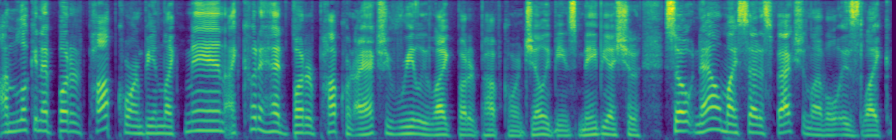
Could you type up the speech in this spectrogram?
I'm looking at buttered popcorn being like, man, I could have had buttered popcorn. I actually really like buttered popcorn jelly beans. Maybe I should have. So now my satisfaction level is like,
